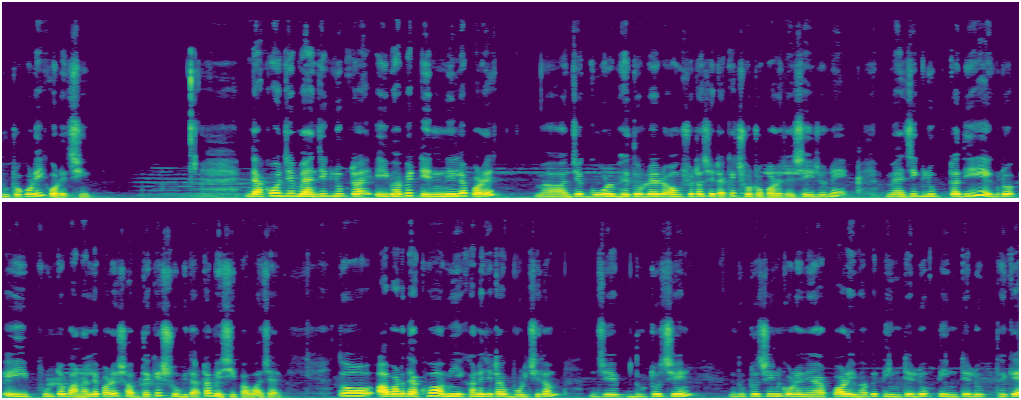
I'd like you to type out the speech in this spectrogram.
দুটো করেই করেছি। দেখো যে ম্যাজিক লুকটা এইভাবে টেনে নিলে পরে যে গোল ভেতরের অংশটা সেটাকে ছোট করা যায়। সেই জন্যে ম্যাজিক লুকটা দিয়ে এগুলো, এই ফুলটা বানালে পরে সব থেকে সুবিধাটা বেশি পাওয়া যায়। তো আবার দেখো আমি এখানে যেটা বলছিলাম যে দুটো চেন দুটো চেন করে নেওয়ার পর এভাবে তিনটে লুপ তিনটে লুপ থেকে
